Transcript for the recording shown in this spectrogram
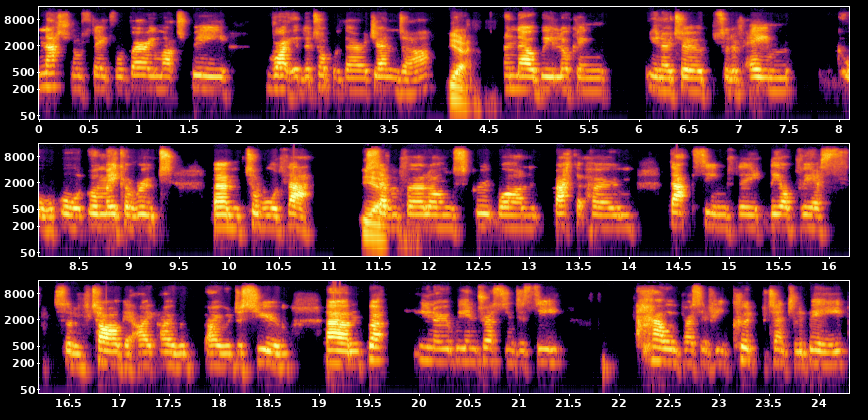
national stakes will very much be right at the top of their agenda. Yeah. And they'll be looking, you know, to sort of aim or, or, or make a route um, towards that. Yeah. Seven furlongs, group one, back at home. That seems the the obvious sort of target. I, I would I would assume. Um, but you know, it'd be interesting to see how impressive he could potentially be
